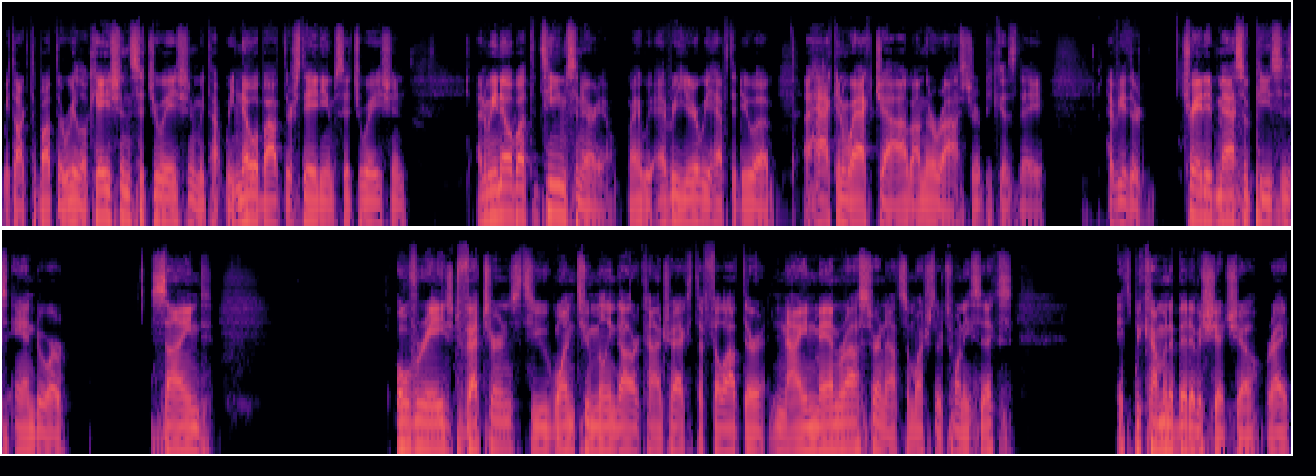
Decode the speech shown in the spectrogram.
We talked about the relocation situation. We talk, we know about their stadium situation, and we know about the team scenario. Right, we, every year we have to do a, a hack and whack job on their roster because they have either traded massive pieces and or signed overaged veterans to one two million dollar contracts to fill out their nine man roster, not so much their twenty six it's becoming a bit of a shit show, right?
